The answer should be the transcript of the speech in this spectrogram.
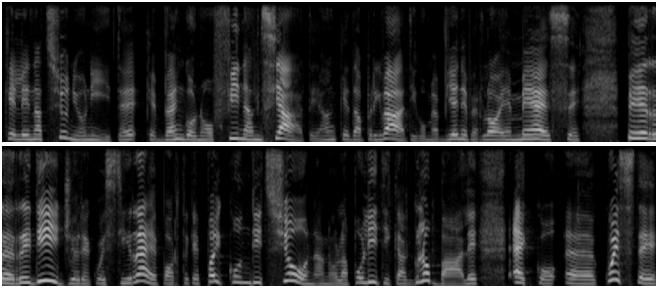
che le Nazioni Unite, che vengono finanziate anche da privati, come avviene per l'OMS, per redigere questi report che poi condizionano la politica globale, ecco, eh, queste,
